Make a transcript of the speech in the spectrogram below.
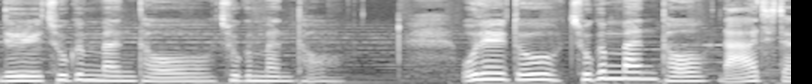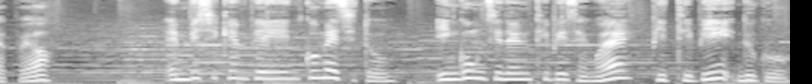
늘 조금만 더, 조금만 더. 오늘도 조금만 더 나아지자고요. MBC 캠페인 꿈의 지도, 인공지능 TV 생활, BTV 누구,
